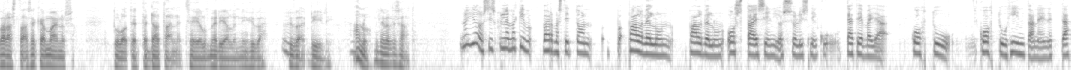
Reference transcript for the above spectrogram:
varastaa sekä mainostulot että datan, että se ei ollut medialle niin hyvä, mm. hyvä diili. Anu, mitä mieltä saat? No joo, siis kyllä mäkin varmasti tuon palvelun, palvelun ostaisin, jos se olisi niin kuin kätevä ja kohtuu, kohtuuhintainen. Että,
